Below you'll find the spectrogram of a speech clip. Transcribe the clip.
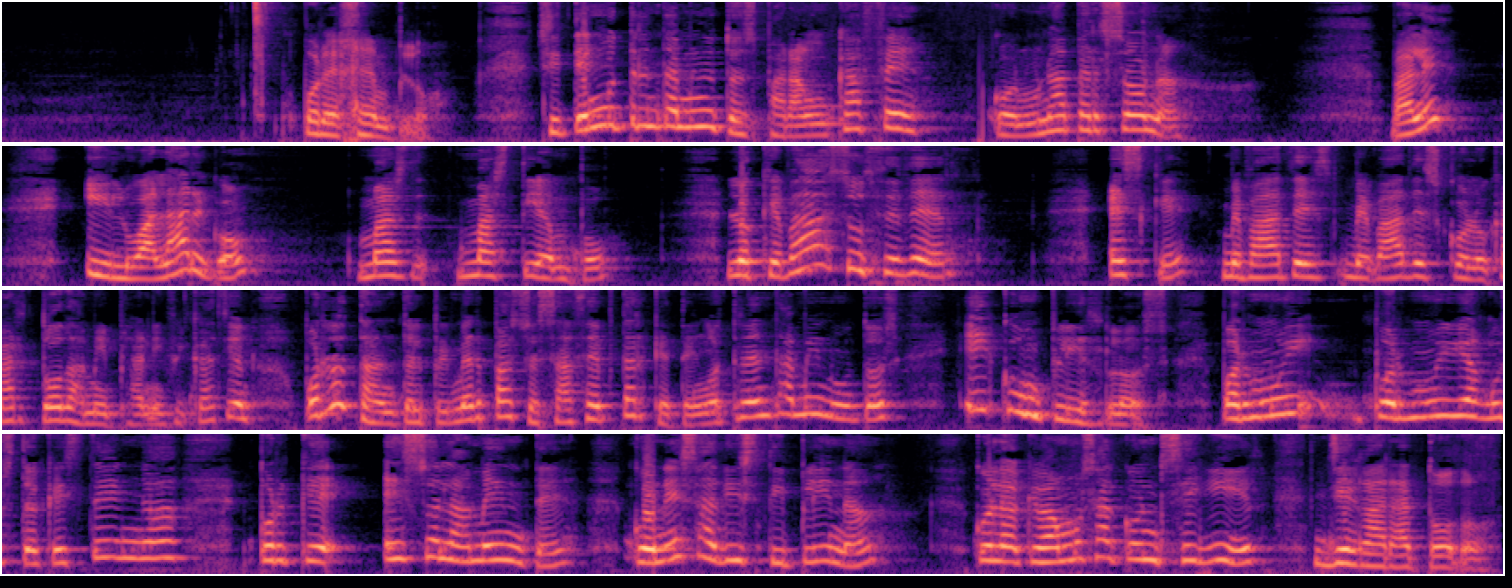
Por ejemplo, si tengo 30 minutos para un café con una persona, ¿vale? Y lo alargo más, más tiempo, lo que va a suceder es que me va, a descolocar toda mi planificación. Por lo tanto, el primer paso es aceptar que tengo 30 minutos y cumplirlos, por muy, por muy a gusto que tenga, porque es solamente con esa disciplina con la que vamos a conseguir llegar a todo.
